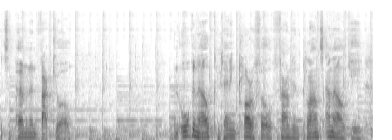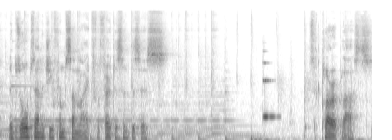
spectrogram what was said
It's a permanent vacuole an organelle containing chlorophyll found in plants and algae that absorbs energy from sunlight for photosynthesis. It's chloroplasts.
